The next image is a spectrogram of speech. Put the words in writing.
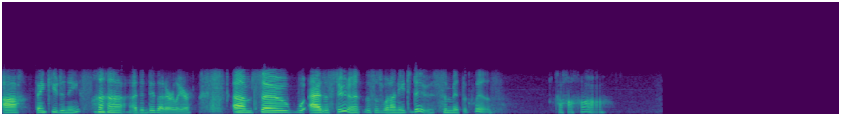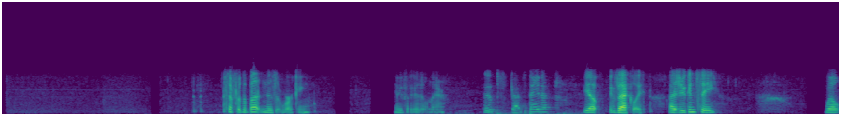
Ah, thank you, Denise. I didn't do that earlier. Um, so, w- as a student, this is what I need to do: submit the quiz. Ha ha ha. Except for the button isn't working. Maybe if I go down there. Oops, that's beta. Yep, exactly. As you can see. Well,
